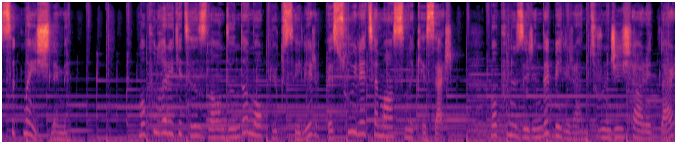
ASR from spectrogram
Sıkma işlemi Mopun hareketi hızlandığında mop yükselir ve su ile temasını keser. Mopun üzerinde beliren turuncu işaretler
